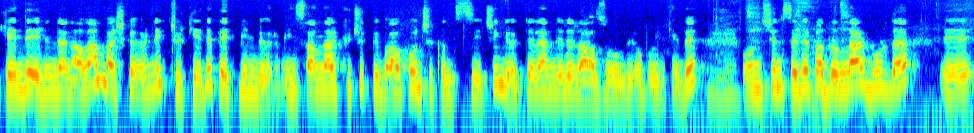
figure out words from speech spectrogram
kendi elinden alan başka örnek Türkiye'de pek bilmiyorum. İnsanlar küçük bir balkon çıkıntısı için gökdelenlere razı oluyor bu ülkede. Evet. Onun için Sedef Adılılar burada e,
